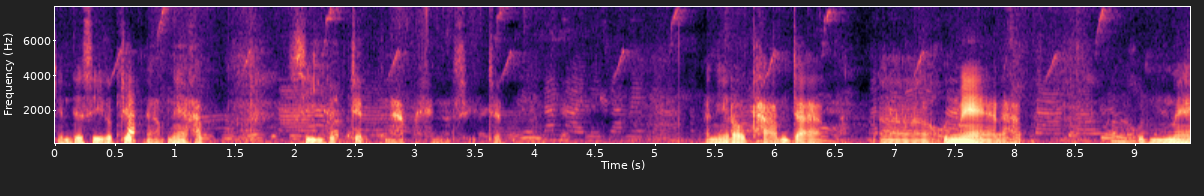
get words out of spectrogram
เห็นแค่สี่กับเจ็ดนะครับเนี่ยครับ สี่กับเจ็ดนะครับเห็นสี่เจ็ดอันนี้เราถามจากอ่าคุณแม่นะครับ คุณแม่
